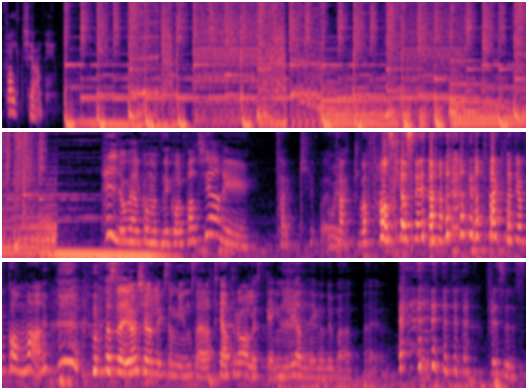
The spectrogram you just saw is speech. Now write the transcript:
Falciani. Hej och välkommen till Nicole Falciani! Tack. Oj. Tack, vad fan ska jag säga? Tack för att jag får komma. Jag kör liksom min så här teatraliska inledning och du bara... Ja, ja. Precis.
